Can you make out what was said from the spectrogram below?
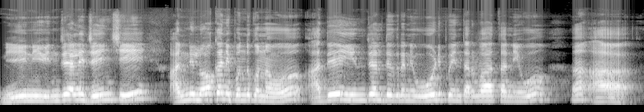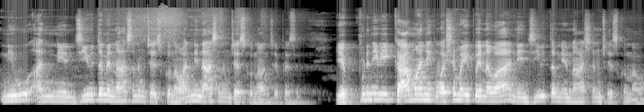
నీ నీ ఇంద్రియాలని జయించి అన్ని లోకాన్ని పొందుకున్నావు. అదే ఇంద్రియాల దగ్గర నీవు ఓడిపోయిన తర్వాత నీవు నీవు అన్ని జీవితమే నాశనం చేసుకున్నావు. అన్ని నాశనం చేసుకున్నావు అని చెప్పేసి. ఎప్పుడు నీవు ఈ కామానికి వశమైపోయినావా? నీ జీవితం నీవు నాశనం చేసుకున్నావు.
